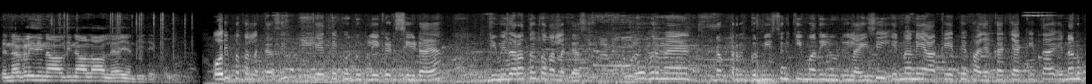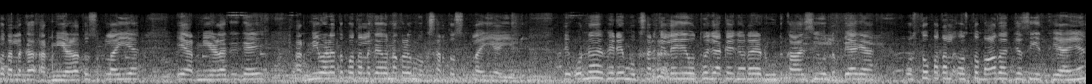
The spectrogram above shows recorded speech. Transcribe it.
ਤੇ ਨਕਲੀ ਦੀ ਨਾਲ ਦੀ ਨਾਲ ਆ ਲਿਆ ਜਾਂਦੀ, ਦੇਖੋ ਜੀ। ਉਹਦੀ ਪਤਾ ਲੱਗਾ ਸੀ ਕਿ ਇੱਥੇ ਕੋਈ ਡੁਪਲੀਕੇਟ ਸੀਡ ਆਇਆ। ਜ਼ਿਮੀਂਦਾਰਾਂ ਤੋਂ ਹੀ ਪਤਾ ਲੱਗਾ ਸੀ। ਉਹ ਫਿਰ ਮੈਂ ਡਾਕਟਰ ਗੁਰਮੀਤ ਸਿੰਘ ਚੀਮਾ ਦੀ ਡਿਊਟੀ ਲਾਈ ਸੀ। ਇਹਨਾਂ ਨੇ ਆ ਕੇ ਇੱਥੇ ਫਾਜ਼ਿਲਕਾ ਚੈੱਕ ਕੀਤਾ। ਇਹਨਾਂ ਨੂੰ ਪਤਾ ਲੱਗਾ ਅਰਨੀ ਵਾਲਾ ਤੋਂ ਸਪਲਾਈ ਹੈ ਇਹ ਅਰਨੀ ਵਾਲਾ ਗਏ। ਅਰਨੀ ਵਾਲਾ ਤੋਂ ਪਤਾ ਲੱਗਾ ਉਹਨਾਂ ਕੋਲ ਮੁਕਸਰ ਤੋਂ ਸਪਲਾਈ ਆਈ ਹੈ। ਤੇ ਉਹਨਾਂ ਫਿਰ ਇਹ ਮੁਕਸਰ ਚਲੇ ਗਏ। ਉੱਥੋਂ ਜਾ ਕੇ ਜਿਹੜਾ ਰੂਟ ਕਾਜ਼ ਸੀ ਉਹ ਲੱਭਿਆ ਗਿਆ। ਉਸ ਤੋਂ ਪਤਾ ਉਸ ਤੋਂ ਬਾਅਦ ਅੱਜ ਅਸੀਂ ਇੱਥੇ ਆਏ ਹਾਂ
